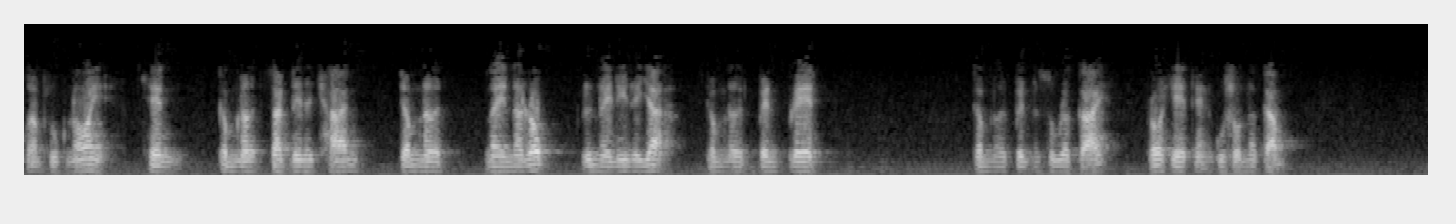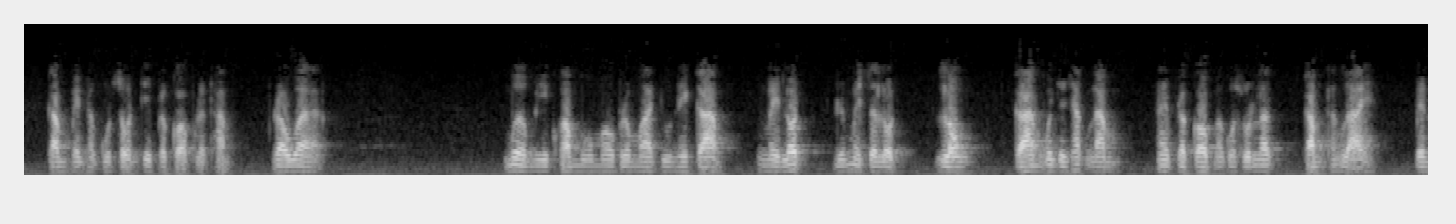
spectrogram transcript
ความสุขน้อย เช่นกำเนิดสัตว์เดรัจฉานกำเนิดในนรก หรือในนิรยะกำเนิดเป็นเปรตกำเนิดเป็นอสุรกาย เพราะเหตุแห่งกุศลกรรม กรรมเป็นอกุศลที่ประกอบกระทำเพราะว่า เมื่อมีความมัวเมาประมาทอยู่ในกามไม่ลดหรือไม่สลดลงกามก็จะชักนำให้ประกอบอกุศลกรรมทั้งหลาย เป็น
